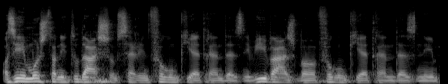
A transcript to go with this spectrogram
Az én mostani tudásom szerint fogunk ilyet rendezni vívásban, fogunk ilyet rendezni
